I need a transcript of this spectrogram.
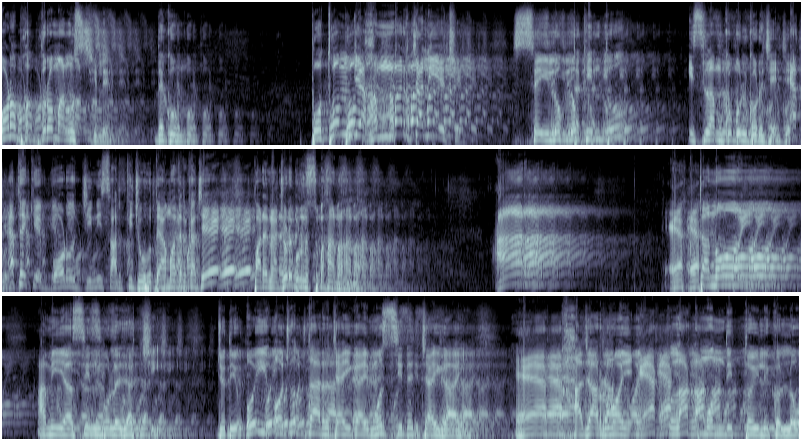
বড় ভদ্র মানুষ ছিলেন। দেখুন, প্রথম যে হাম্বার চালিয়েছে, সেই লোকটা কিন্তু ইসলাম কবুল করেছে। এর থেকে বড় জিনিস আর কিছু হতে আমাদের কাছে পারে না। জোরে বলুন সুবহান আর একটা নয়, আমি ইয়াসিন বলে যাচ্ছি। যদি ওই অযোধ্যার জায়গায় মসজিদের জায়গায় এক হাজার নয় এক লাখ মন্দির তৈরি করলেও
